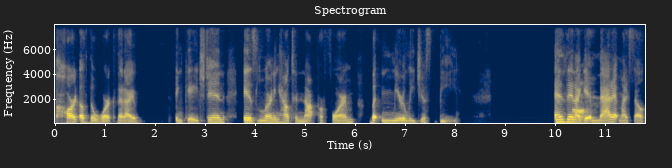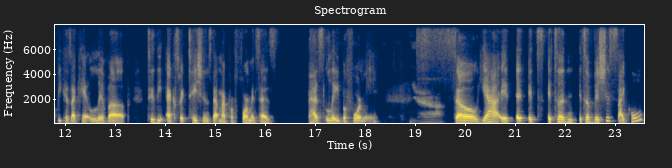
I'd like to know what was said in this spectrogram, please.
part of the work that i've engaged in is learning how to not perform but merely just be and then oh. I get mad at myself because I can't live up to the expectations that my performance has has laid before me. Yeah. So yeah, it, it it's it's a it's a vicious cycle.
